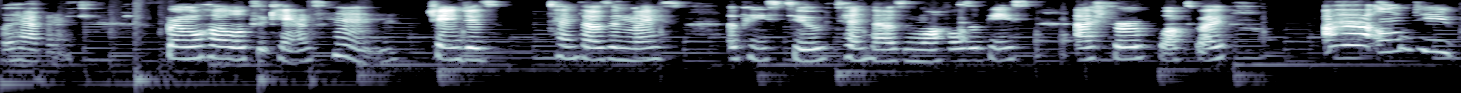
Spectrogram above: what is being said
What happened? Brambleclaw looks at cans. Hmm. Changes 10,000 mice a piece to 10,000 waffles a piece. Ashfur walks by. Ah, OMG,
